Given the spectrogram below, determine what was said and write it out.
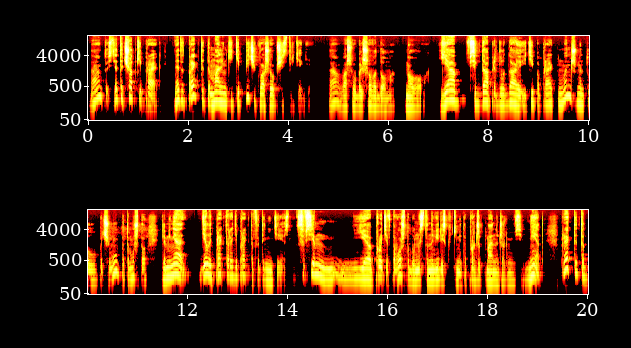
Да? То есть это четкий проект. Этот проект – это маленький кирпичик вашей общей стратегии, да, вашего большого дома нового. Я всегда предлагаю идти по проектному менеджменту. Почему? Потому что для меня делать проекты ради проектов это неинтересно. Совсем я против того, чтобы мы становились какими-то проект-менеджерами. Нет. Проект это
